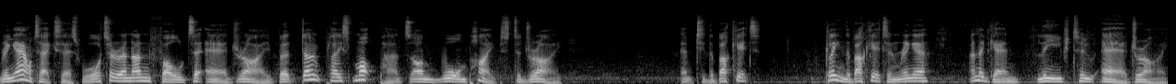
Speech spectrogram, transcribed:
Wring out excess water and unfold to air dry, but don't place mop pads on warm pipes to dry. Empty the bucket, clean the bucket and wringer, and again leave to air dry.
